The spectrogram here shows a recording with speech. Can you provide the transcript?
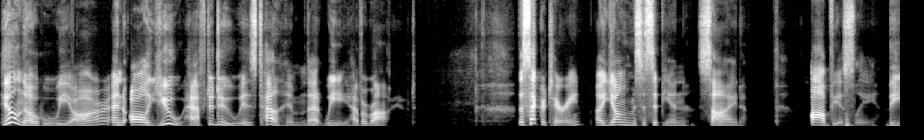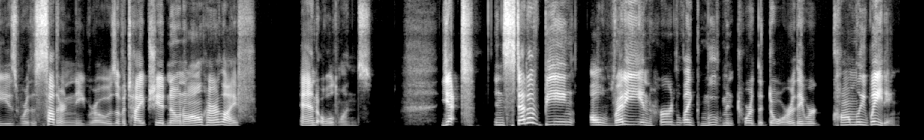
He'll know who we are, and all you have to do is tell him that we have arrived. The secretary, a young Mississippian, sighed. Obviously, these were the Southern Negroes of a type she had known all her life, and old ones. Yet, instead of being already in herd like movement toward the door, they were calmly waiting,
